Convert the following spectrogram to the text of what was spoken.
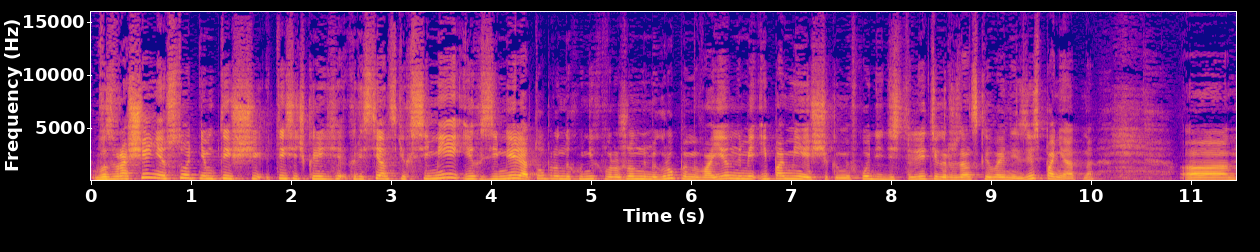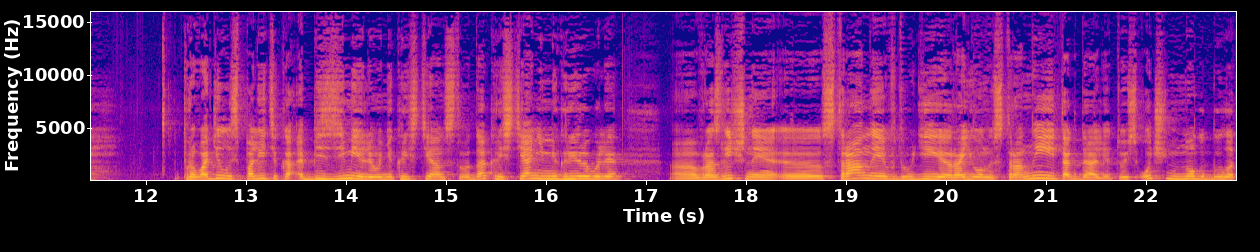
Возвращение сотням тысяч, тысяч крестьянских семей, их земель, отобранных у них вооруженными группами, военными и помещиками в ходе десятилетия гражданской войны. Здесь понятно. А, проводилась политика обезземеливания крестьянства, да, крестьяне мигрировали а, в различные э, страны, в другие районы страны и так далее. То есть очень много было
